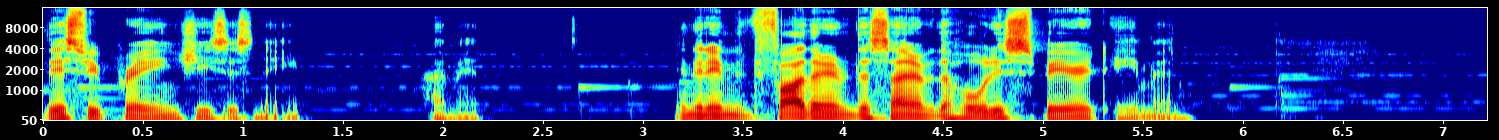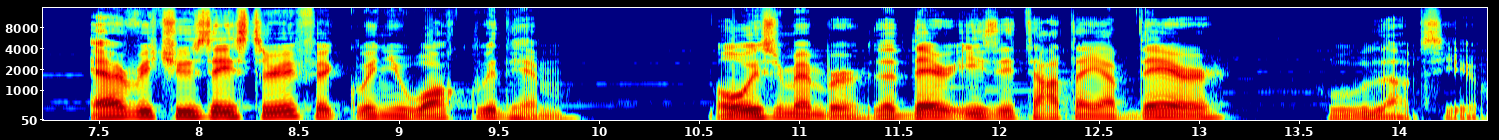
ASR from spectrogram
This we pray in Jesus' name. Amen. In the name of the Father, and of the Son, and of the Holy Spirit. Amen. Every Tuesday is terrific when you walk with Him. Always remember that there is a tatay up there who loves you.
